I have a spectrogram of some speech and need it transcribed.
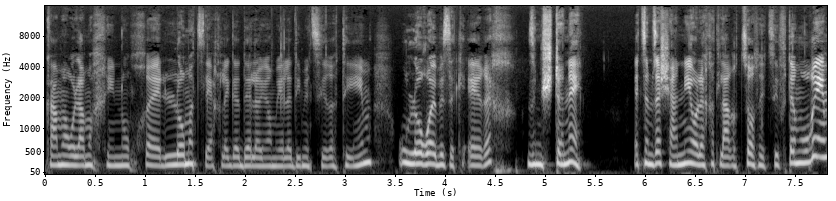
כמה עולם החינוך אה, לא מצליח לגדל היום ילדים יצירתיים, הוא לא רואה בזה כערך, זה משתנה. עצם זה שאני הולכת להרצות לצוותי מורים,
